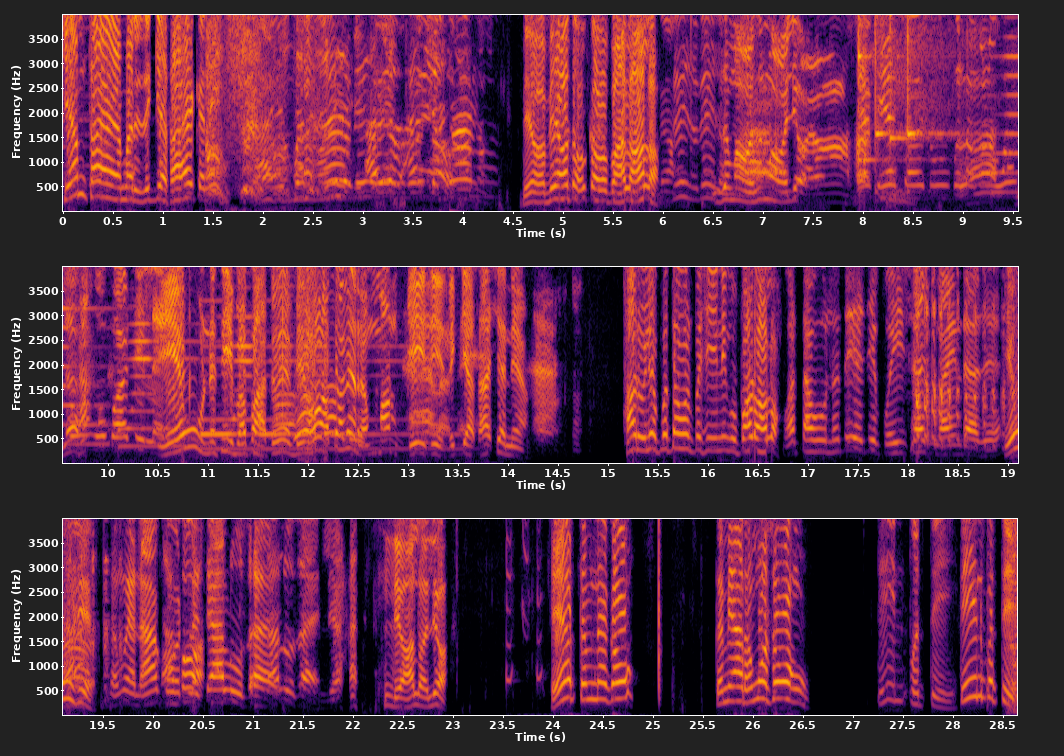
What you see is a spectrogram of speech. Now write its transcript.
કેમ થાય? અમારી જગ્યા થાય કે નહીં? આવ્યો આવ્યો બેહો બેહો તો હુકા બાબા હાલો હાલો. જમાવો જમાવો લ્યો. એવું નથી બાપા તમે બેહો આ તો હવે રમવાનું કે છે જગ્યા થશે ને. હારું લે પતાવો પછી એની પાડો હાલો. બતાવું નથી હજી પૈસા જ માંડ્યા છે. એવું છે? તમે નાખો એટલે ચાલુ થાય. ચાલુ થાય. લ્યો હાલો લ્યો. હે તમને કહું? તમે આ રમો છો હું? તીન પત્તી. તીન પત્તી?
